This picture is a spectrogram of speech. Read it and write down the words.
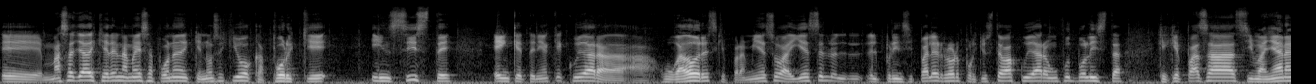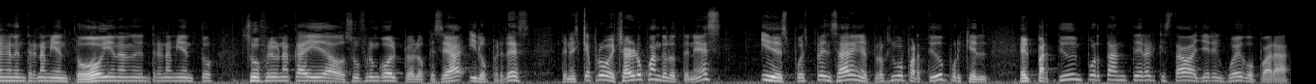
eh, más allá de que él en la mesa pone de que no se equivoca, porque insiste en que tenía que cuidar a, jugadores, que para mí eso ahí es el, el- el principal error, porque usted va a cuidar a un futbolista, que qué pasa si mañana en el entrenamiento, hoy en el entrenamiento, sufre una caída o sufre un golpe o lo que sea y lo perdés. Tenés que aprovecharlo cuando lo tenés y después pensar en el próximo partido, porque el, el partido importante era el que estaba ayer en juego para,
